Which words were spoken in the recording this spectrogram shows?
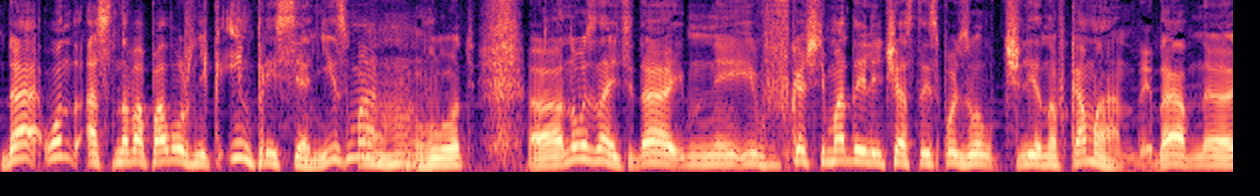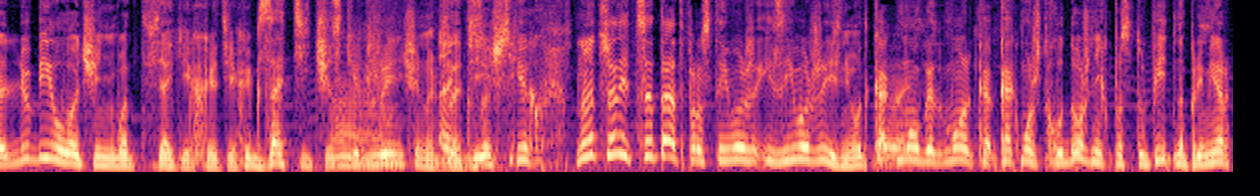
Да, он основоположник импрессионизма, Вот. А, ну, вы знаете, да, и- в качестве модели часто использовал членов команды, да. Э, Любил очень вот всяких этих экзотических женщин, экзотических. Ну, это, смотрите, цитат просто его, из его жизни. Вот как, могут, мо- как, как может художник поступить, например,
